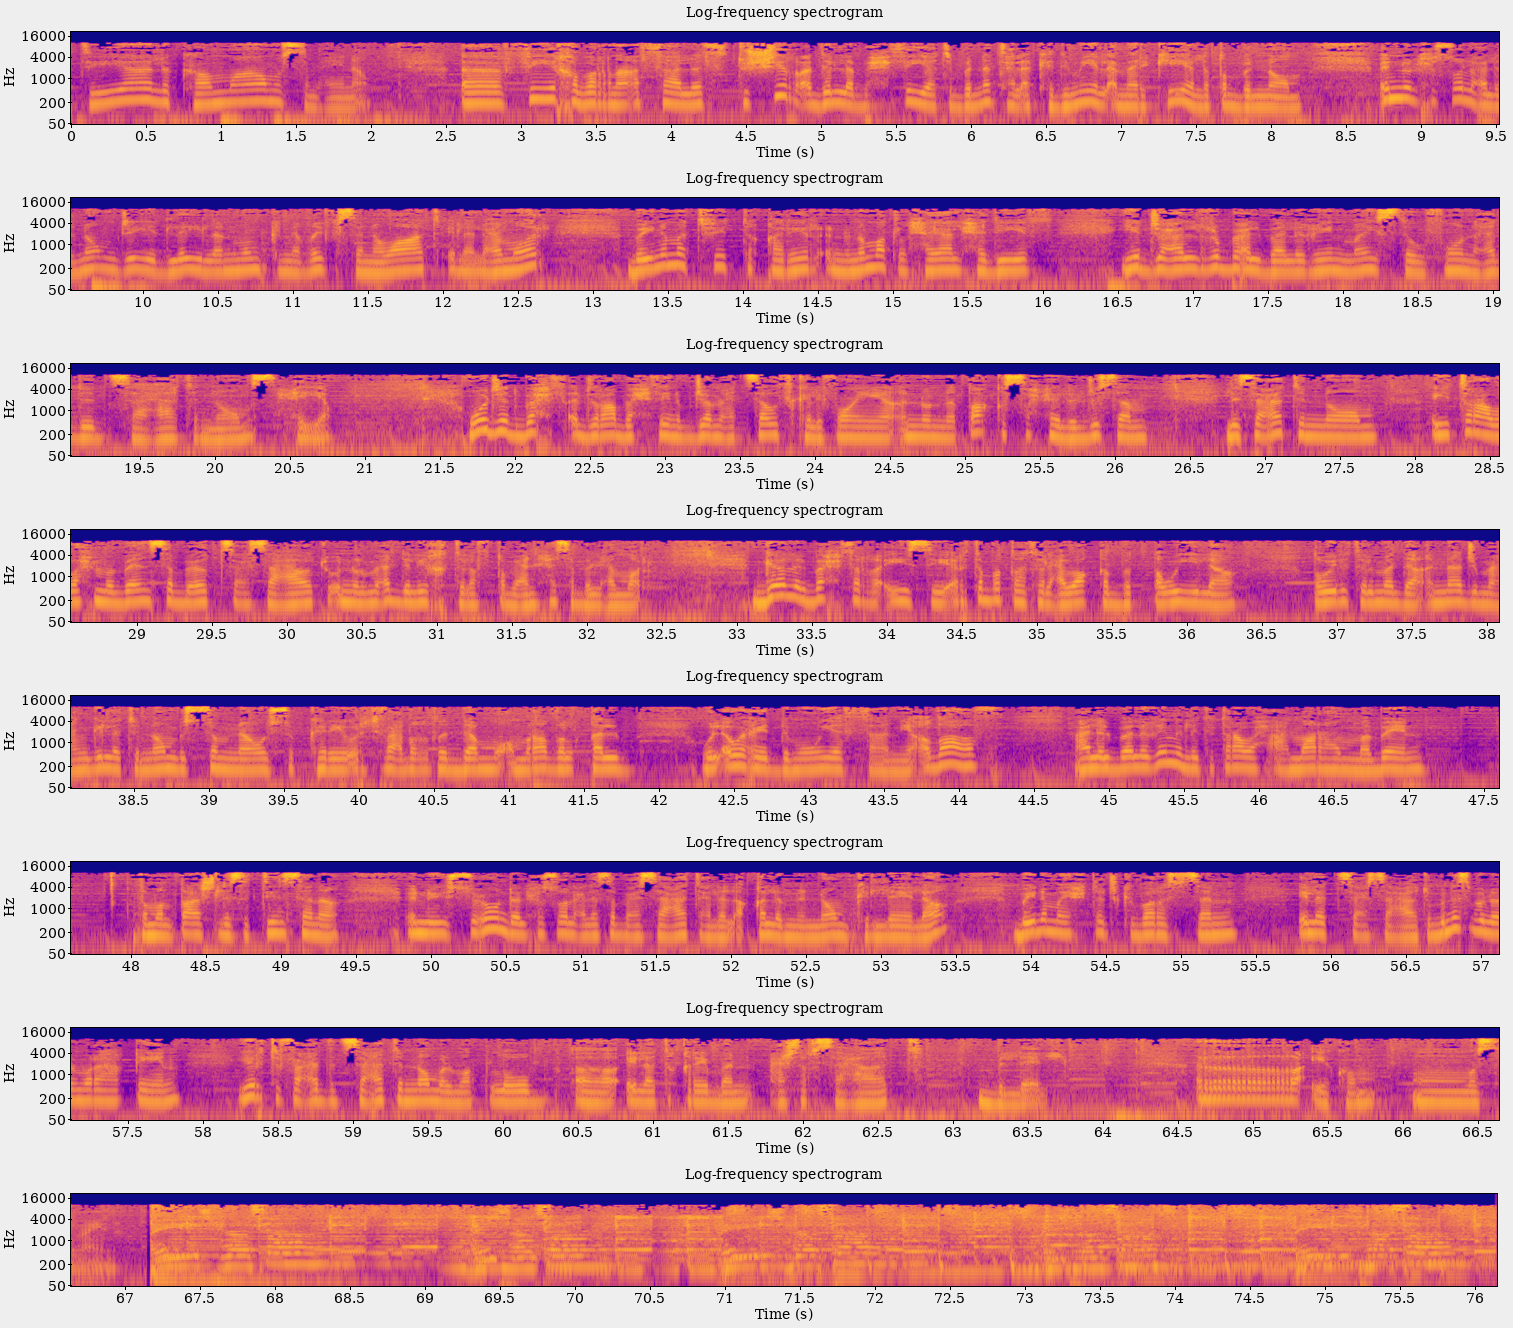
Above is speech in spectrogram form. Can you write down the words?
تحياتي لكم مستمعينا. آه، في خبرنا الثالث تشير أدلة بحثية تبنتها الأكاديمية الأمريكية لطب النوم أنه الحصول على نوم جيد ليلا ممكن يضيف سنوات إلى العمر بينما تفيد تقارير أنه نمط الحياة الحديث يجعل ربع البالغين ما يستوفون عدد ساعات النوم الصحية. وجد بحث أجراه باحثين بجامعة ساوث كاليفورنيا أنه النطاق الصحي للجسم لساعات النوم يتراوح ما بين سبع وتسع ساعات وأنه المعدل يختلف طبعا حسب العمر. قال البحث الرئيسي ارتبطت العواقب الطويلة طويلة المدى الناجمة عن قلة النوم بالسمنة والسكري وارتفاع ضغط الدم وأمراض القلب والأوعية الدموية الثانية. أضاف على البالغين اللي تتراوح أعمارهم ما بين 18 ل 60 سنة أنه يسعون للحصول على سبع ساعات على الأقل من النوم كل ليلة بينما يحتاج كبار السن إلى تسع ساعات. وبالنسبة للمراهقين يرتفع عدد ساعات النوم المطلوب آه إلى تقريبا عشر ساعات بالليل. رأيكم مستمعين. عيشها صح عيشها صح عيشها صح عيشها صح عيشها صح.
